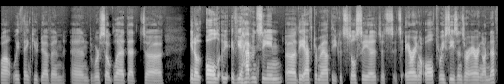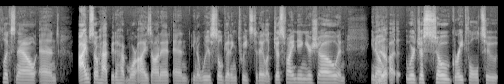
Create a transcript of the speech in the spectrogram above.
Well, we thank you, Devon, and we're so glad that uh, you know all. If you haven't seen uh, the aftermath, you could still see it. It's it's airing. All three seasons are airing on Netflix now, and I'm so happy to have more eyes on it. And you know, we're still getting tweets today, like just finding your show, and you know, Yep. uh, we're just so grateful to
